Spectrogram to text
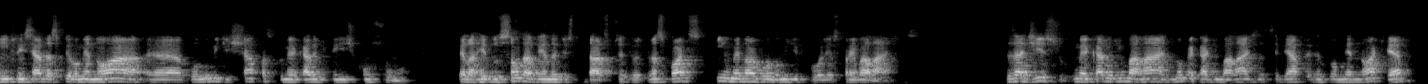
influenciadas pelo menor eh, volume de chapas para o mercado de bens de consumo, pela redução da venda de estudados para o setor de transportes e um menor volume de folhas para embalagens. Apesar disso, o mercado de embalagem, no mercado de embalagens, a CBA apresentou menor queda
